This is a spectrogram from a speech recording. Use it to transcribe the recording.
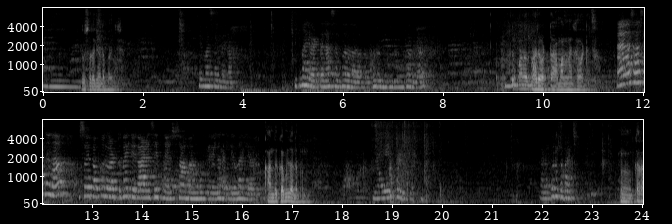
हम्म. दुसरं घ्यायला पाहिजे. ते मसाल्याला. किती भारी वाटतं ना असं भ भरून भरून ठेवलं. तर मलाच भारी वाटतं आम्हाला नाही काय वाटत. आणि असं असलं ना की स्वयंपाक करू वाटतं माहिती आहे आळस येत नाही सामान वगैरे घरातले भरल्यावर. कांदा कमी झाला पण. नाही. मला करू का भाजी? हम्म, करा.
